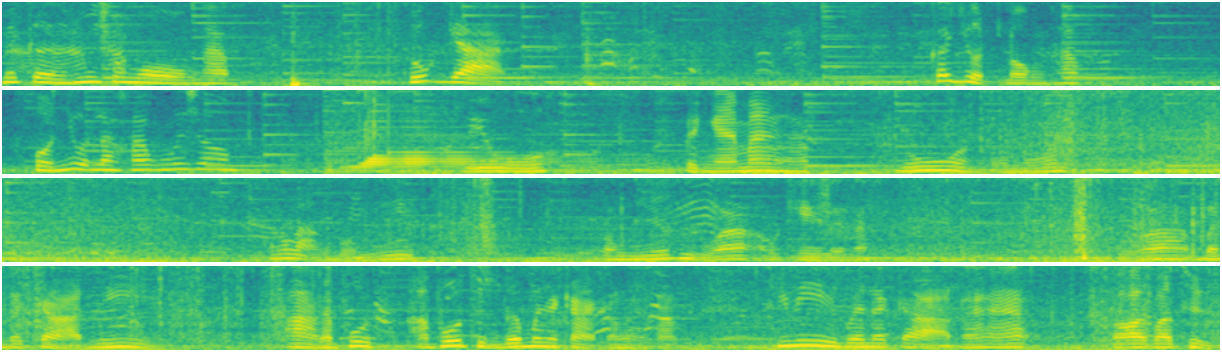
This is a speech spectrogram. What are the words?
ไม่เกินครึ่งชั่วโมงครับ ทุกอย่าง ก็หยุดลงครับ ฝนหยุดแล้วครับคุณผู้ชม วิว เป็นไงบ้างครับ นู่นตรงนู้นข้างหลังผมนี่ ตรงนี้ก็ถือว่าโอเคเลยนะถือว่าบรรยากาศนี่อ่าถ้าพูดอ่าพูดถึงเรื่องบรรยากาศกันเลยครับ ที่นี่บรรยากาศนะฮะตอนมาถึง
